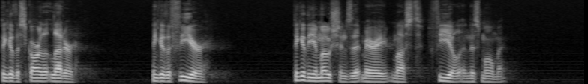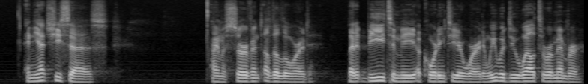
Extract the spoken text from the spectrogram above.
Think of the scarlet letter. Think of the fear. Think of the emotions that Mary must feel in this moment. And yet she says, I am a servant of the Lord. Let it be to me according to your word. And we would do well to remember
